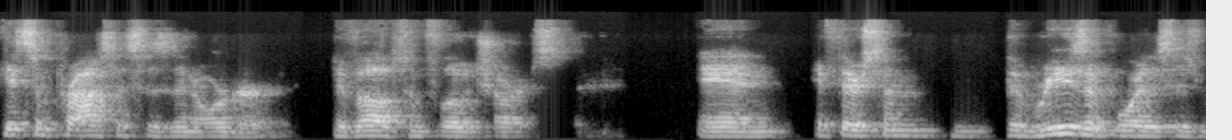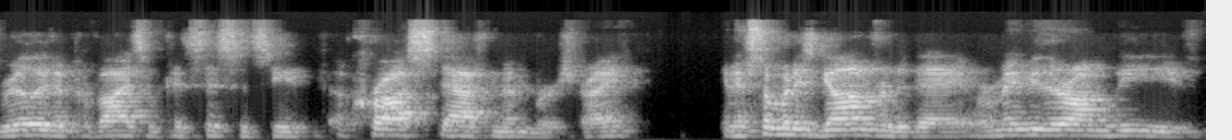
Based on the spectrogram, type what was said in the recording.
get some processes in order, develop some flow charts. And if there's some, the reason for this is really to provide some consistency across staff members, right? And if somebody's gone for the day, or maybe they're on leave,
